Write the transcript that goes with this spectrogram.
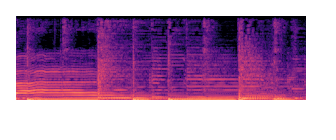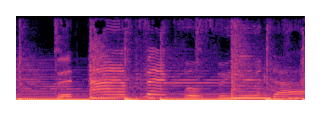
find that I am thankful for you and I.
